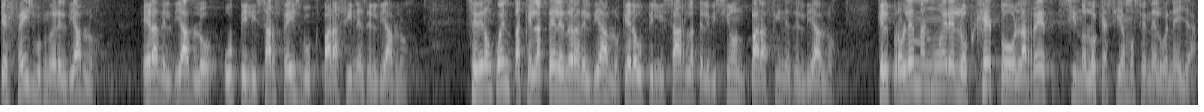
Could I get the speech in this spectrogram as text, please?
que Facebook no era el diablo, era del diablo utilizar Facebook para fines del diablo. Se dieron cuenta que la tele no era del diablo, que era utilizar la televisión para fines del diablo. Que el problema no era el objeto o la red, sino lo que hacíamos en él o en ella.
